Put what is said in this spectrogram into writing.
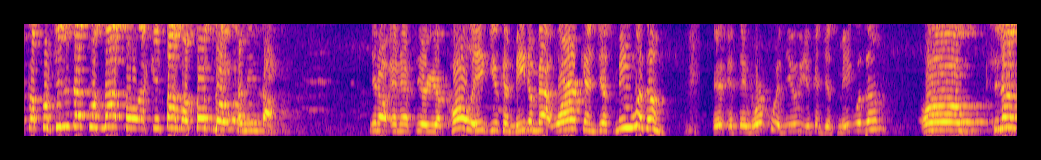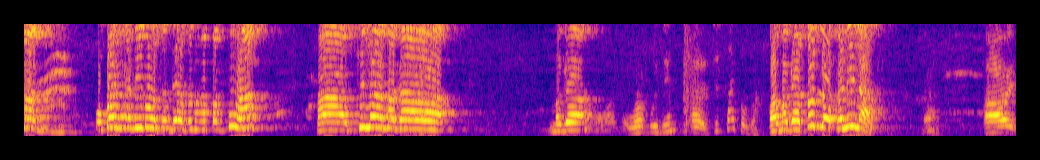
oportunidad pud nato nga kita mo tudlo kanila. You know, and if they're your colleague, you can meet them at work and just meet with them. If they work with you, you can just meet with them. O sila mag uban kanimo sa diha sa mga pagbuhat, ah sila maga maga work with him. Uh, disciple them. Ah, magatudlo kanila. Uh,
